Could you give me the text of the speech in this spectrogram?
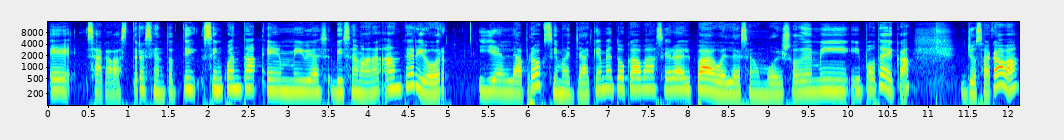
eh, sacabas 350 en mi bisemana anterior y en la próxima, ya que me tocaba hacer el pago, el desembolso de mi hipoteca, yo sacaba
